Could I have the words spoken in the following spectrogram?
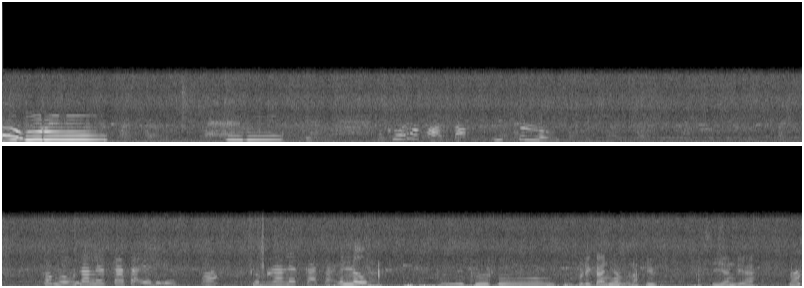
itu loh. Burung. Suara katak. Itu loh. Kau belum pernah lihat katak ya, Dik? ya? Hah? Belum pernah lihat katak? ya? Belum. Pelikannya lagi kasihan dia. Hah?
